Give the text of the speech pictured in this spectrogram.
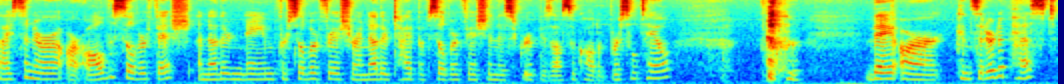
Thysanura are all the silverfish. Another name for silverfish or another type of silverfish in this group is also called a bristletail. they are considered a pest.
